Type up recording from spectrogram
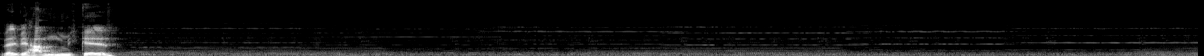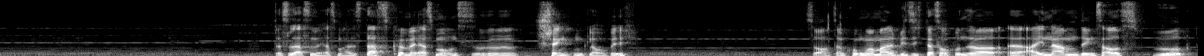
Weil wir haben nämlich Geld. Das lassen wir erstmal alles. Das können wir erstmal uns äh, schenken, glaube ich. So, dann gucken wir mal, wie sich das auf unser äh, Einnahmendings auswirkt.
